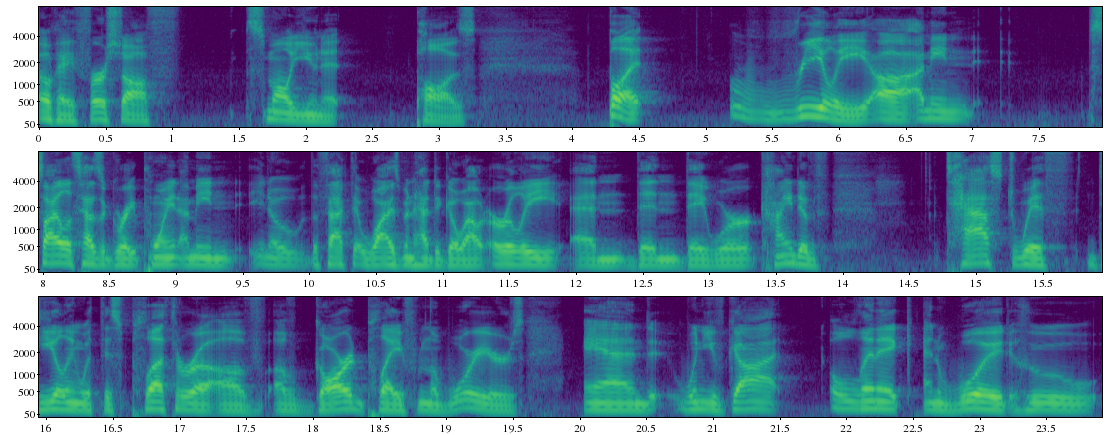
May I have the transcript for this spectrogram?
Okay, first off, small unit, pause. But really, uh, I mean, Silas has a great point. I mean, you know, the fact that Wiseman had to go out early and then they were kind of tasked with dealing with this plethora of of guard play from the Warriors. And when you've got Olynyk and Wood who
